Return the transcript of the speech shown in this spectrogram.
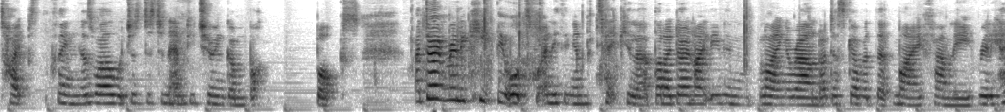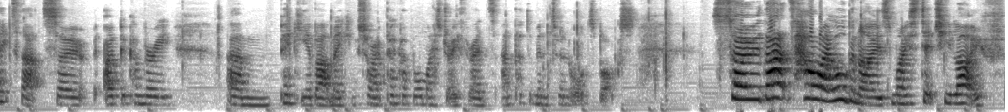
type thing as well which is just an empty chewing gum bo box. I don't really keep the Orts for anything in particular but I don't like leaving them lying around. I discovered that my family really hates that so I've become very um, picky about making sure I pick up all my stray threads and put them into an Orts box. So that's how I organise my stitchy life.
